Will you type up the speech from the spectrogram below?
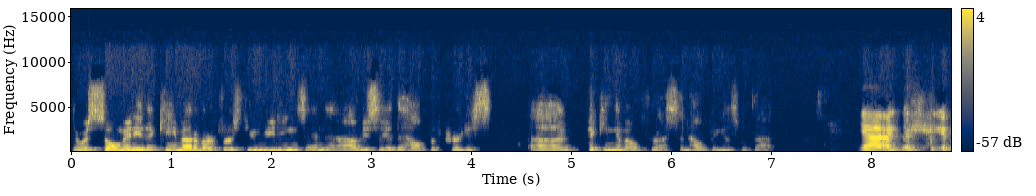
there was so many that came out of our first few meetings and obviously at the help of Curtis, uh, picking them out for us and helping us with that. Yeah, I,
